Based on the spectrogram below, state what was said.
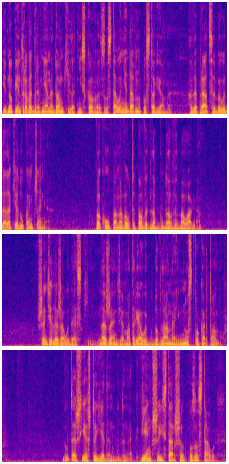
Jednopiętrowe drewniane domki letniskowe zostały niedawno postawione, ale prace były dalekie od ukończenia. Wokół panował typowy dla budowy bałagan. Wszędzie leżały deski, narzędzia, materiały budowlane i mnóstwo kartonów. Był też jeszcze jeden budynek, większy i starszy od pozostałych,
